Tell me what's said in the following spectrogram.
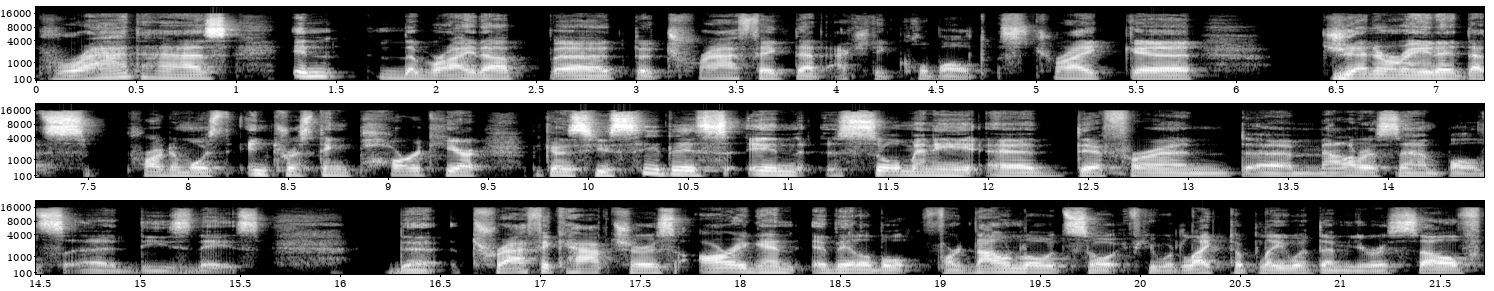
Brad has in the write-up uh, the traffic that actually Cobalt Strike uh, generated. That's probably the most interesting part here because you see this in so many uh, different uh, malware samples uh, these days. The traffic captures are again available for download, so if you would like to play with them yourself,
